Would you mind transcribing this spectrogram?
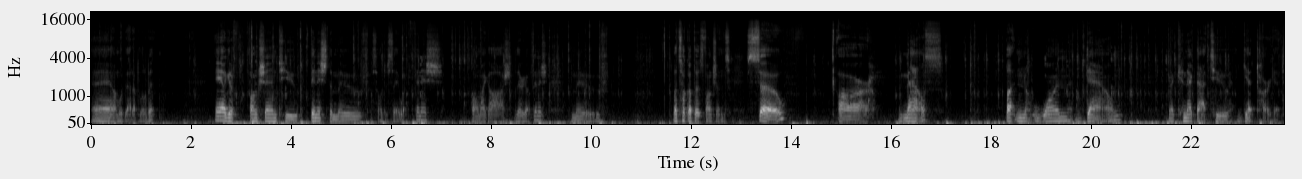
And I'll move that up a little bit. And I'll get a function to finish the move. So I'll just say what finish Oh my gosh, there we go, finish, move. Let's hook up those functions. So our mouse button one down, I'm gonna connect that to get target.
